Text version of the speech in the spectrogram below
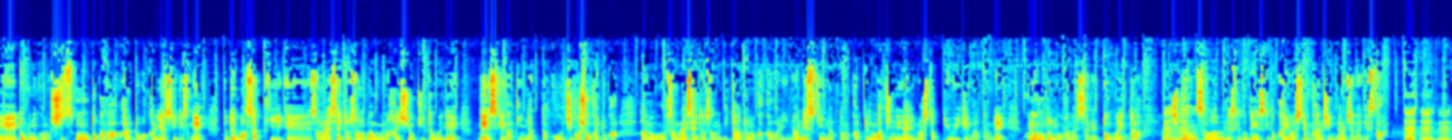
えー特にこの質問とかがあると分かりやすいですね。例えばさっき、えー、侍斎藤さんの番組の配信を聞いた上で、デンスケが気になったこう自己紹介とか、あの、侍斎藤さんのギターとの関わり、なんで好きになったのかっていうのが気になりましたっていう意見があったので、これを元にお話しされると、まあ、言ったら、時間差はあるんですけど、デンスケと会話してる感じになるじゃないですか。うんうんうんうん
